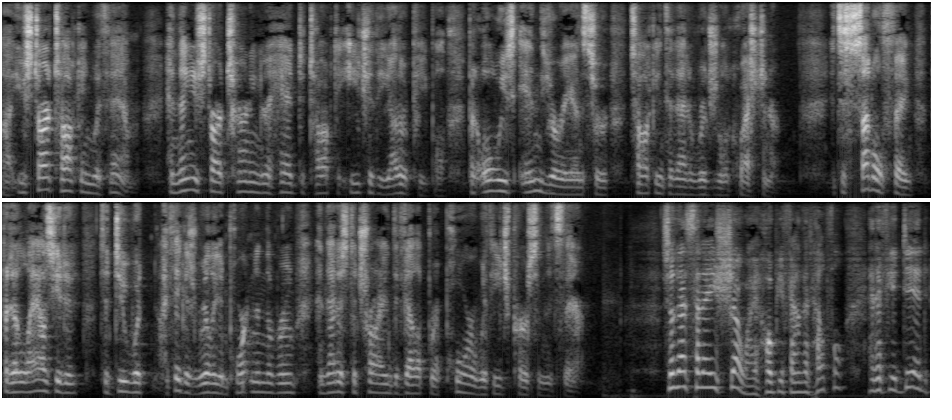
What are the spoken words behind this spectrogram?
uh, you start talking with them and then you start turning your head to talk to each of the other people, but always end your answer talking to that original questioner. It's a subtle thing, but it allows you to, to do what I think is really important in the room, and that is to try and develop rapport with each person that's there. So that's today's show. I hope you found it helpful. And if you did,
